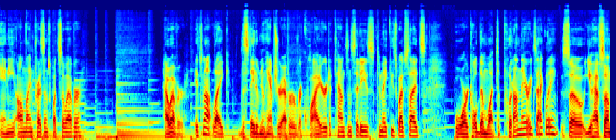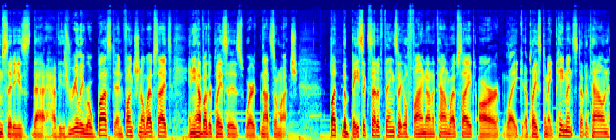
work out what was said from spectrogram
any online presence whatsoever. However, it's not like the state of New Hampshire ever required towns and cities to make these websites or told them what to put on there exactly. So you have some cities that have these really robust and functional websites, and you have other places where not so much. But the basic set of things that you'll find on a town website are like a place to make payments to the town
